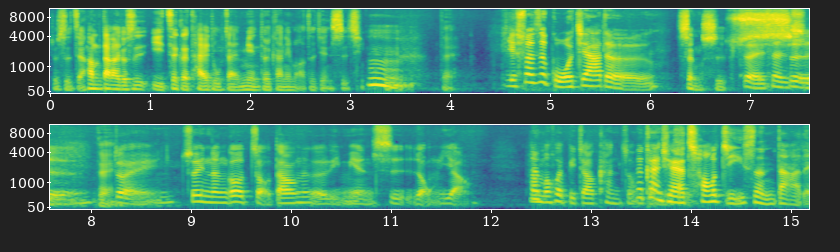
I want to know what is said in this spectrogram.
就是这样。他们大概都是以这个态度在面对看内保这件事情。嗯，对，也算是国家的盛世，对盛世，对对，所以能够走到那个里面是荣耀。他们会比较看重，那看起来超级盛大的，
